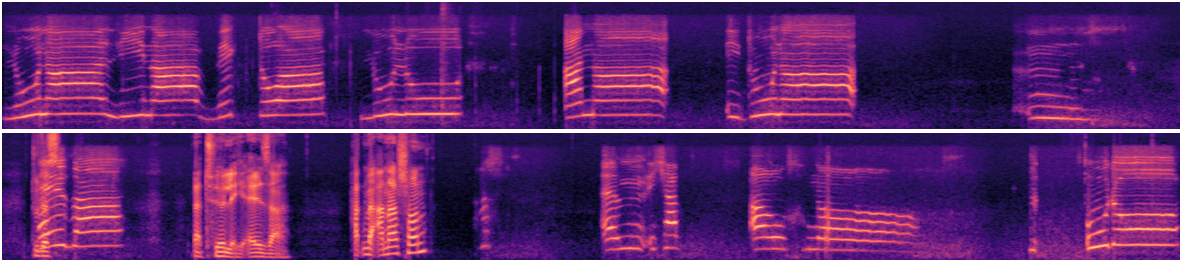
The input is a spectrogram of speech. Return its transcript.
Luna, Lina, Victor, Lulu, Anna, Iduna, Du, das, Elsa, natürlich, Elsa. Hatten wir Anna schon? ähm, ich habe auch noch Udo,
